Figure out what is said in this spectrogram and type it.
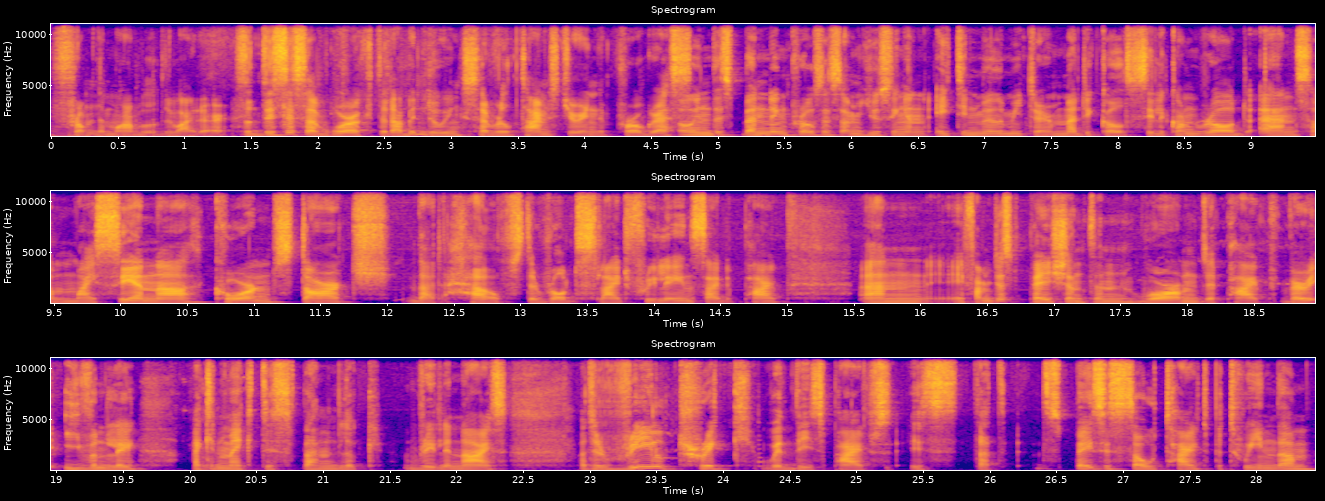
from the marble divider. So this is a work that I've been doing several times during the progress. So in this bending process, I'm using an 18mm medical silicone rod and some maizena corn starch that helps the rod slide freely inside the pipe. And if I'm just patient and warm the pipe very evenly, I can make this bend look really nice. But the real trick with these pipes is that the space is so tight between them.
